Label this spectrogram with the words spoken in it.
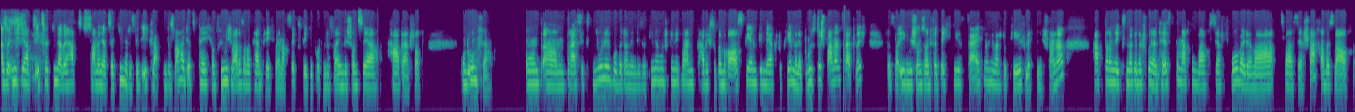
also nicht ihr habt eh zwei Kinder, aber ihr habt zusammen ja zwei Kinder, das wird eh klappen. Das war halt jetzt Pech und für mich war das aber kein Pech mehr nach sechs Fehlgeburten. Das war irgendwie schon sehr hart einfach und unfair. Und am 30. Juni, wo wir dann in dieser Kinderwunschklinik waren, habe ich so beim Rausgehen gemerkt, okay, meine Brüste spannen seitlich. Das war irgendwie schon so ein verdächtiges Zeichen. Und ich dachte, okay, vielleicht bin ich schwanger. Habe dann am nächsten Tag in der Früh einen Test gemacht und war auch sehr froh, weil der war zwar sehr schwach, aber es war auch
